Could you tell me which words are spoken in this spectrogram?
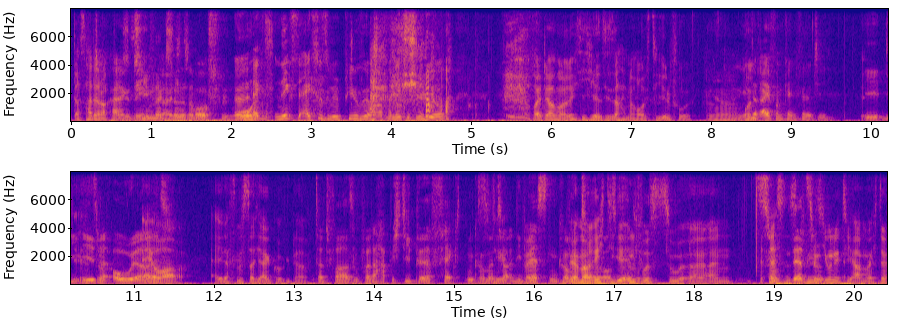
Das hat ja noch keiner Das gesehen. Teamwechseln ist aber Oh, auch schwierig. Äh, Oh. ex nächste Exclusive Preview auf ein nächstes Video. Heute haben wir richtig hier die Sachen raus, die Infos. Ja. Und- E3 von Kenfinity. E, die E3, oh ja. Ey, das, oh, ey, das müsst ihr euch angucken. Da. das war super. Da habe ich die perfekten Kommentare, die, wer, besten Wer Kommentare. mal richtige. Infos zu äh, einem Zu- Assassin's der Creed zu- Unity haben möchte,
